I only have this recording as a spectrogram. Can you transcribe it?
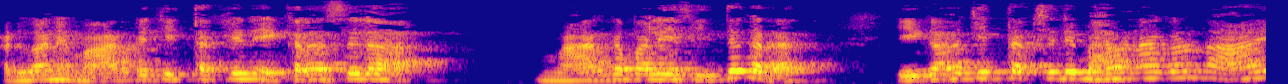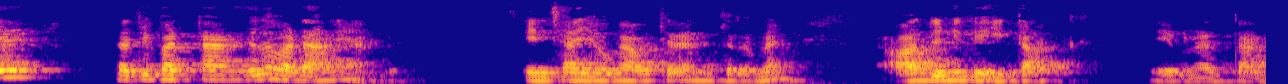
අනුගානේ මාර්ග චිත්තක්ෂණය එකලස් වෙලා මාර්ගඵලයේ සිද්ධ කරත් ඊගාව චිත්තක්ෂණේ භාවනා කරනකොට ආයේ සතිපට්ඨාන ඉඳලා වඩාන යනවා. ඒ නිසා යෝගාවචර නිතරම ආධුනික හිතක් එහෙම නැත්නම්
